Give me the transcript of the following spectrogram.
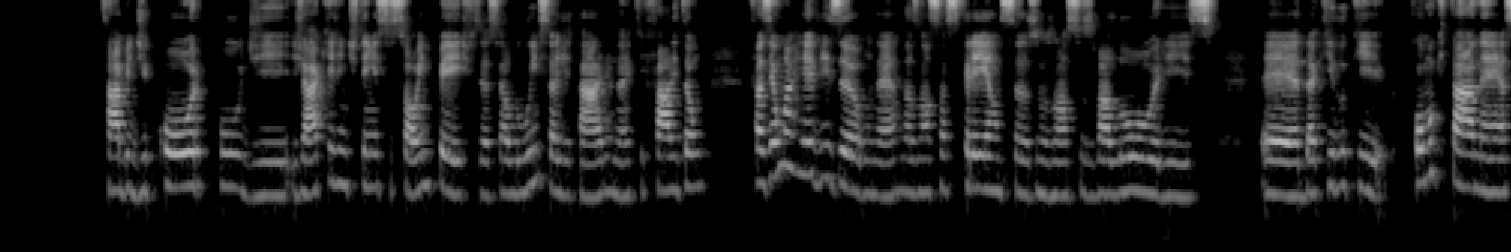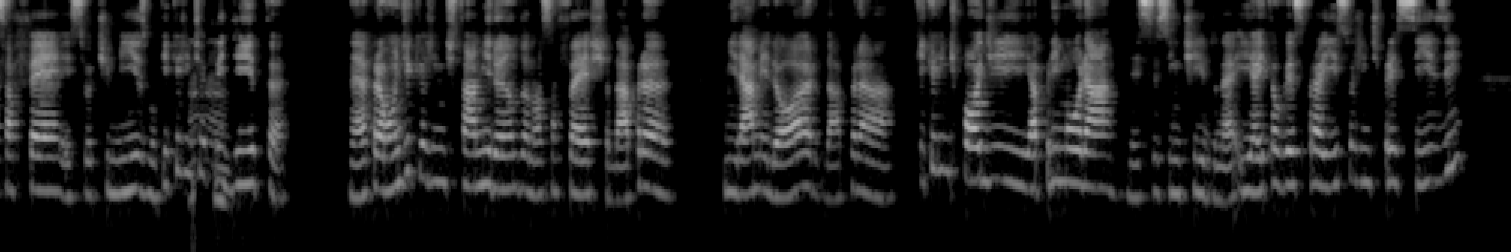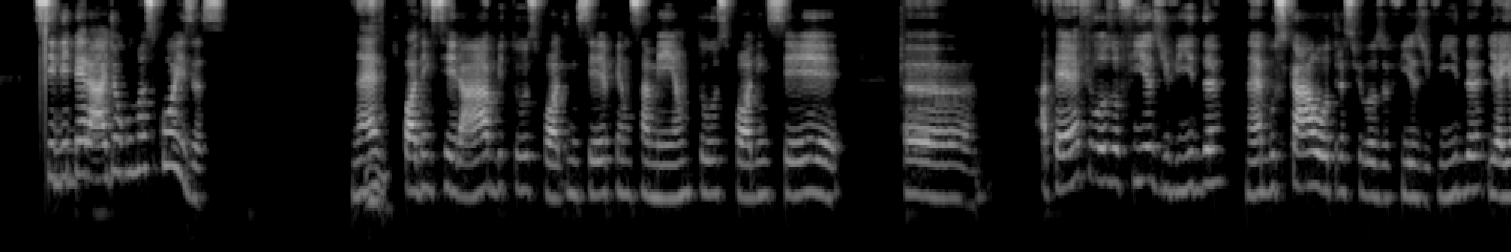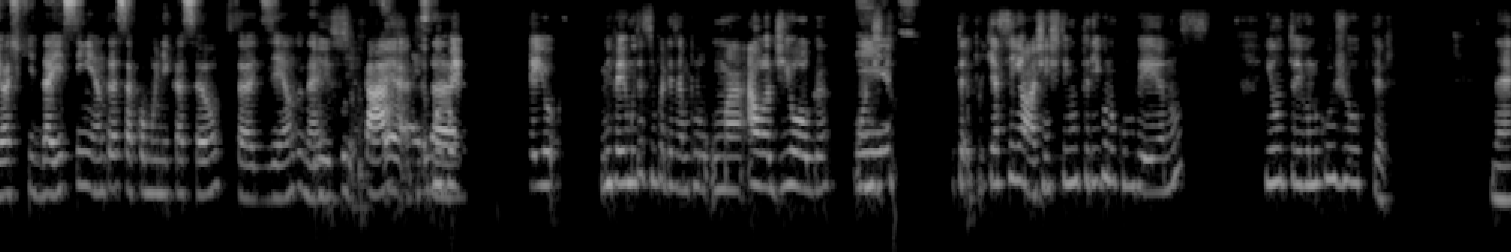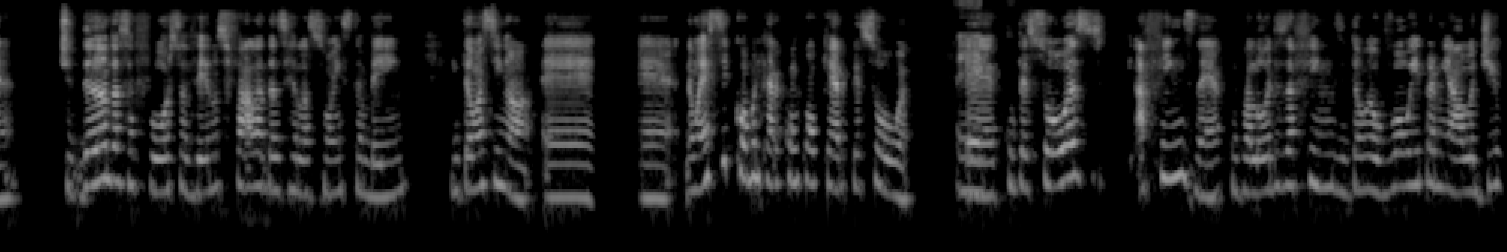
Sabe, de corpo, de já que a gente tem esse sol em peixes, essa lua em Sagitário, né, que fala, então, fazer uma revisão, né, nas nossas crenças, nos nossos valores, é, daquilo que, como que tá, né, essa fé, esse otimismo, o que que a gente Uhum, acredita, né, para onde que a gente está mirando a nossa flecha, dá para mirar melhor, dá para O que que a gente pode aprimorar nesse sentido, né? E aí, talvez para isso a gente precise se liberar de algumas coisas, né? uhum. Podem ser hábitos, podem ser pensamentos, podem ser até filosofias de vida, né? Buscar outras filosofias de vida. E aí eu acho que daí sim entra essa comunicação que você está dizendo, né? Isso. buscar É, me essa. veio, me veio muito assim, por exemplo, uma aula de yoga, onde tu, porque assim, ó, a gente tem um trígono com Vênus e um trígono com Júpiter. Né? Te dando essa força, Vênus fala das relações também. Então, assim, ó, é, é, não é se comunicar com qualquer pessoa, E é com pessoas afins, né? Com valores afins. Então, eu vou ir para minha aula de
